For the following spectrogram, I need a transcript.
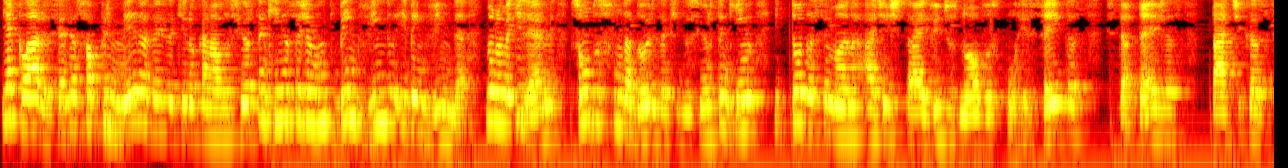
e é claro, se essa é a sua primeira vez aqui no canal do Sr. Tanquinho, seja muito bem-vindo e bem-vinda. Meu nome é Guilherme, sou um dos fundadores aqui do Sr. Tanquinho e toda semana a gente traz vídeos novos com receitas, estratégias, táticas,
